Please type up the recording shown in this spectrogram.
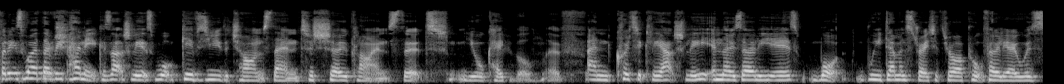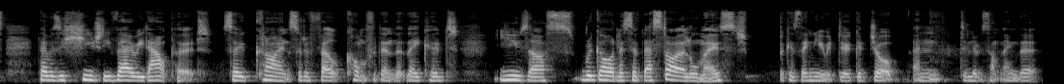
But it's worth every penny because actually it's what gives you the chance then to show clients that you're capable of. And critically, actually, in those early years, what we demonstrated through our portfolio was there was a hugely varied output. So clients sort of felt confident that they could use us regardless of their style almost because they knew we'd do a good job and deliver something that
